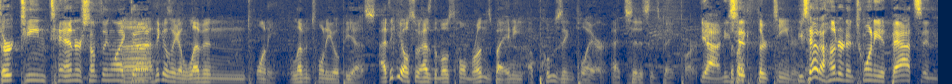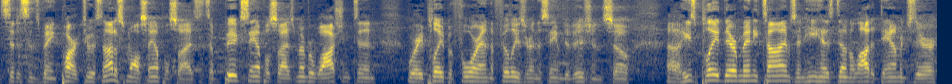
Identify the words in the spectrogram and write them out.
1310 or something like Uh, that? I think it was like 1120. 1120 OPS. I think he also has the most home runs by any opposing player at Citizens Bank Park. Yeah, and he's like 13 or He's something. had 120 at bats in Citizens Bank Park too. It's not a small sample size. It's a big sample size. Remember Washington, where he played before, and the Phillies are in the same division. So uh, he's played there many times, and he has done a lot of damage there.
